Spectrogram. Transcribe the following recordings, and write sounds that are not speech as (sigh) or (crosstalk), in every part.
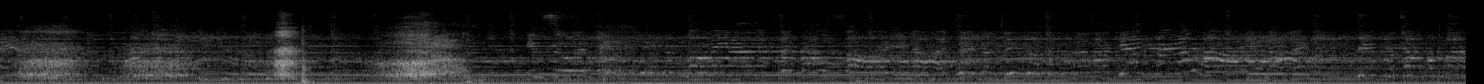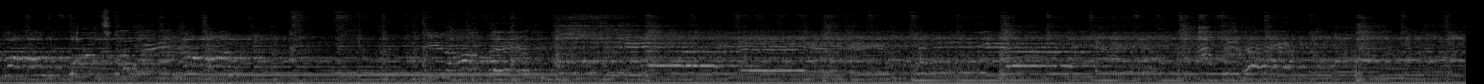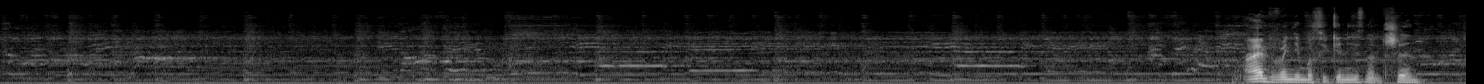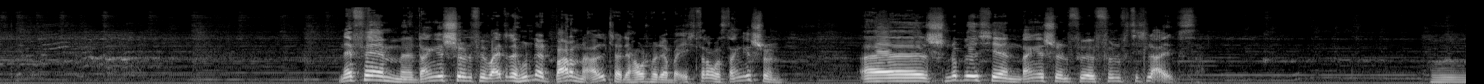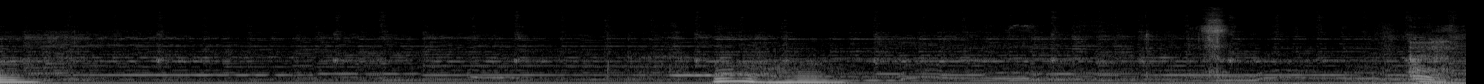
Einfach wenn die Musik genießen und chillen. Nefem, Dankeschön für weitere 100 Barren, Alter, der haut heute aber echt raus, Dankeschön. Äh, Schnuppelchen, Dankeschön für 50 Likes. Hm.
